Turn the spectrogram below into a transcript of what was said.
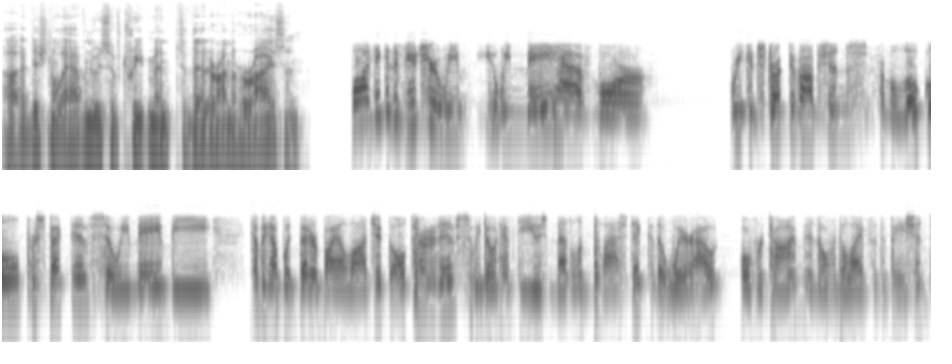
uh, additional avenues of treatment that are on the horizon? Well, I think in the future we we may have more reconstructive options from a local perspective. So we may be coming up with better biologic alternatives so we don't have to use metal and plastic that wear out over time and over the life of the patient.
